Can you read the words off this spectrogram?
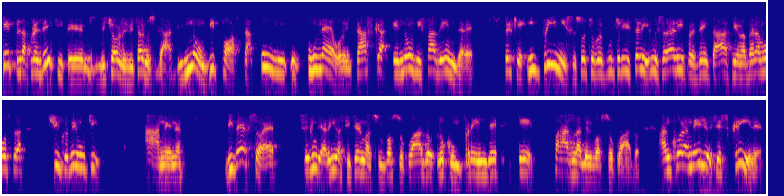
che la presenti eh, Vittorio, Sgarbi non vi porta un, un euro in tasca e non vi fa vendere, perché in primis sotto quel punto di vista lì lui sarà lì, presenta ah, sì, una bella mostra, 5 minuti, amen. Diverso è se lui arriva, si ferma sul vostro quadro, lo comprende e parla del vostro quadro. Ancora meglio se scrive,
